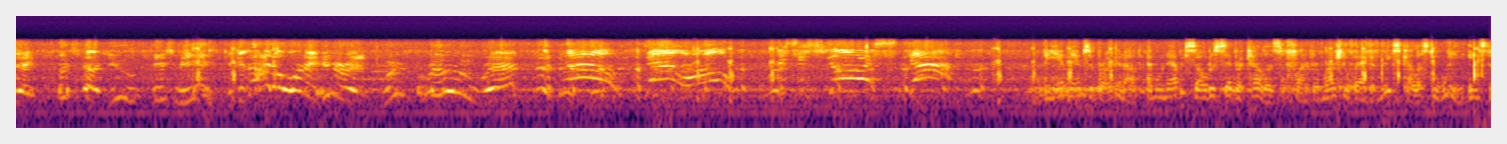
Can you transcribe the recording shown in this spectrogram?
say, it's not you, it's me, because I don't want to hear it. We're through, Red. No, Yellow! This is your stuff! The M&Ms are broken up and will now be sold as separate colours. Find a promotional bag of mixed colours to win instantly.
